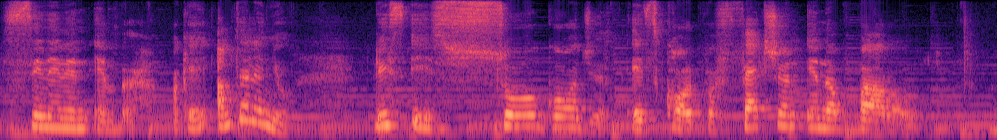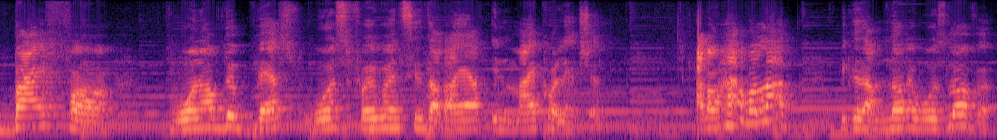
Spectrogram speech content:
Cinnamon, Amber, okay? I'm telling you, this is so gorgeous. It's called Perfection in a Bottle. By far, one of the best rose fragrances that I have in my collection. I don't have a lot because I'm not a rose lover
